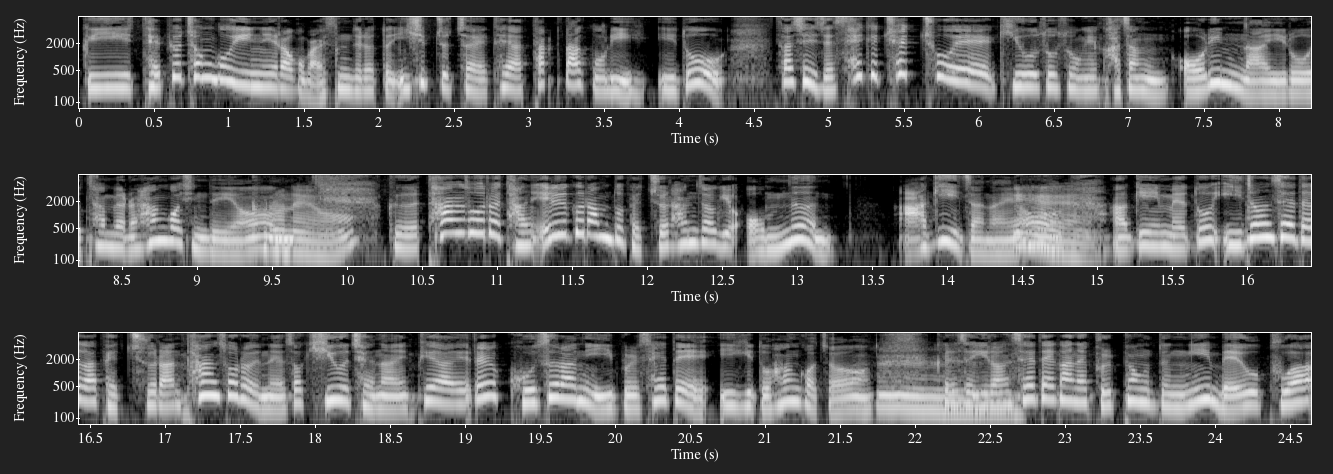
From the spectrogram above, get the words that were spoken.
그이 대표 청구인이라고 말씀드렸던 20주차의 태아 탁다구리이도 사실 이제 세계 최초의 기후 소송에 가장 어린 나이로 참여를 한 것인데요. 그러네요. 그 탄소를 단 1g도 배출한 적이 없는 아기이잖아요. 예. 아기임에도 이전 세대가 배출한 탄소로 인해서 기후 재난의 피해를 고스란히 입을 세대이기도 한 거죠. 음. 그래서 이런 세대 간의 불평등이 매우 부하,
